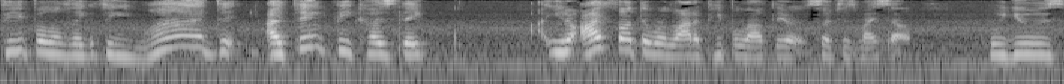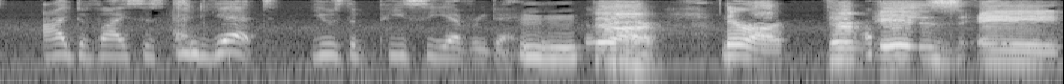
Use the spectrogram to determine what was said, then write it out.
people are like thinking, what? I think because they, you know, I thought there were a lot of people out there, such as myself, who use iDevices and yet use the PC every day. Mhm. there are. There are. There is a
